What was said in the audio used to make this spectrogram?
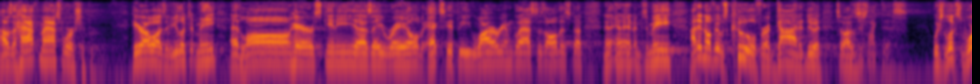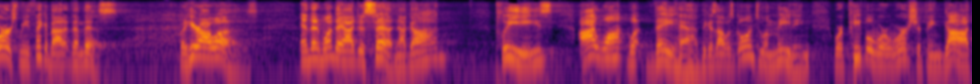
I was a half mass worshiper. Here I was. If you looked at me, I had long hair, skinny as a rail, ex hippie, wire rim glasses, all this stuff. And, and, and, to me, I didn't know if it was cool for a guy to do it. So I was just like this, which looks worse when you think about it than this. But here I was. And then one day I just said, Now, God, please I want what they have because I was going to a meeting where people were worshiping God,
